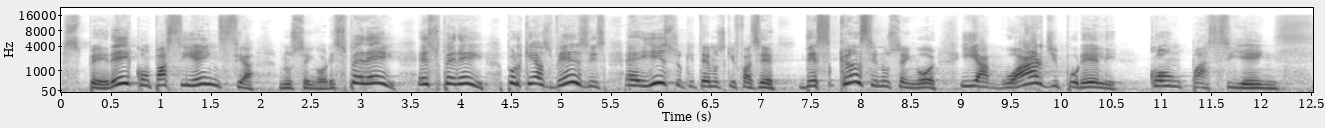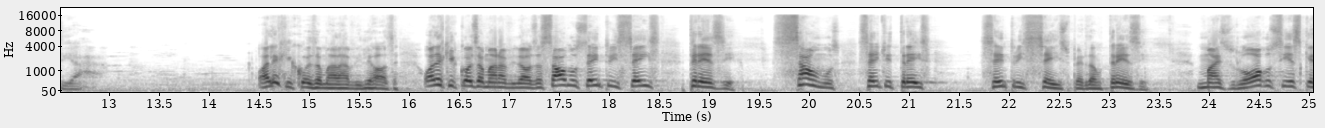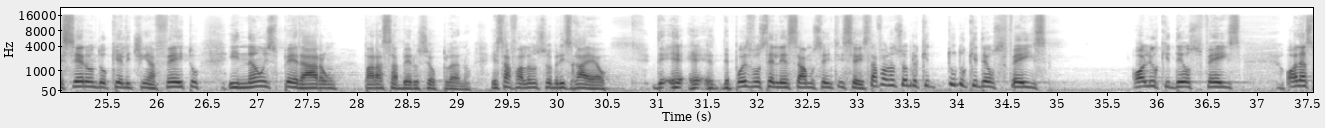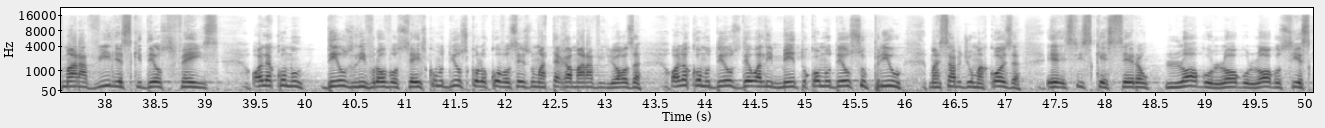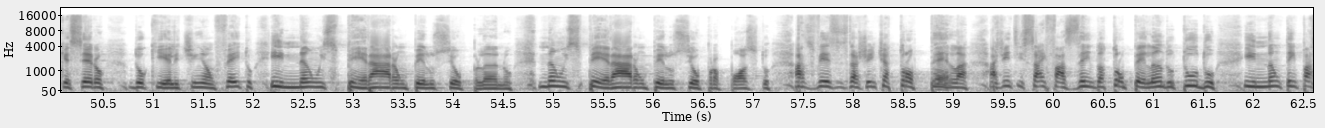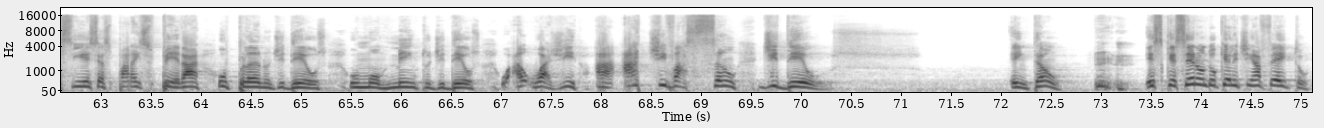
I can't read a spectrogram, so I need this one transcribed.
Esperei com paciência no Senhor. Esperei, esperei, porque às vezes é isso que temos que fazer. Descanse no Senhor e aguarde por Ele com paciência. Olha que coisa maravilhosa. Olha que coisa maravilhosa. Salmo 106, 13. Salmos 103, 106, perdão, 13. Mas logo se esqueceram do que ele tinha feito e não esperaram para saber o seu plano. Ele está falando sobre Israel. De, é, é, depois você lê Salmo 106. Está falando sobre que, tudo que Deus fez. Olha o que Deus fez olha as maravilhas que Deus fez, olha como Deus livrou vocês, como Deus colocou vocês numa terra maravilhosa, olha como Deus deu alimento, como Deus supriu. Mas sabe de uma coisa? Eles se esqueceram, logo, logo, logo se esqueceram do que eles tinham feito e não esperaram pelo seu plano, não esperaram pelo seu propósito. Às vezes a gente atropela, a gente sai fazendo, atropelando tudo e não tem paciências para esperar o plano de Deus, o momento de Deus, o, o agir, a ativação de Deus. Então, esqueceram do que ele tinha feito.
